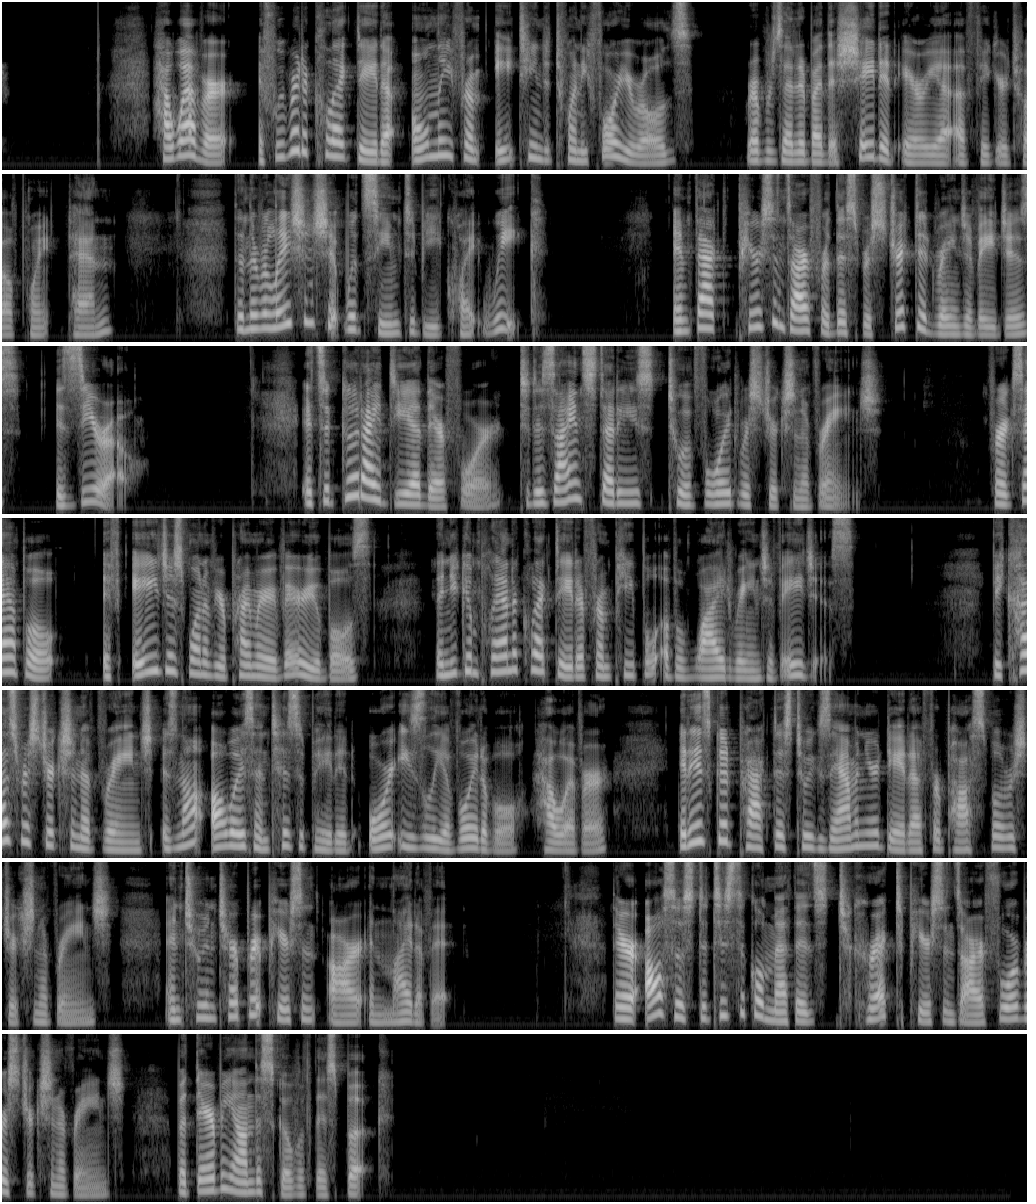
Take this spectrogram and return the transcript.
However, if we were to collect data only from 18 to 24 year olds, represented by the shaded area of Figure 12.10, then the relationship would seem to be quite weak. In fact, Pearson's R for this restricted range of ages is zero. It's a good idea, therefore, to design studies to avoid restriction of range. For example, if age is one of your primary variables, then you can plan to collect data from people of a wide range of ages. Because restriction of range is not always anticipated or easily avoidable, however, it is good practice to examine your data for possible restriction of range and to interpret Pearson's R in light of it. There are also statistical methods to correct Pearson's R for restriction of range, but they're beyond the scope of this book.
